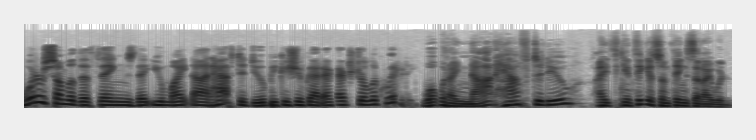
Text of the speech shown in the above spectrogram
What are some of the things that you might not have to do because you've got extra liquidity? What would I not have to do? I can think of some things that I would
